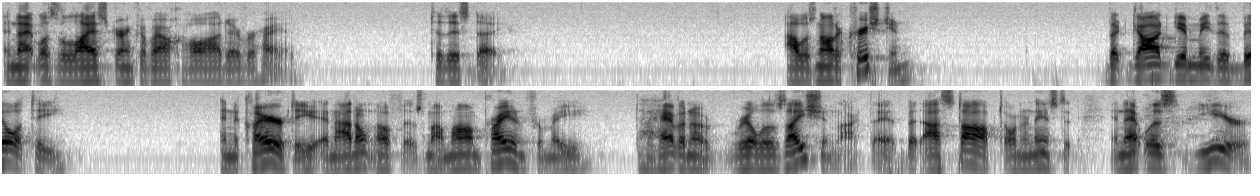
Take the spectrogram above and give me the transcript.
And that was the last drink of alcohol I'd ever had to this day. I was not a Christian, but God gave me the ability and the clarity, and I don't know if it was my mom praying for me to having a realization like that, but I stopped on an instant. And that was year,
